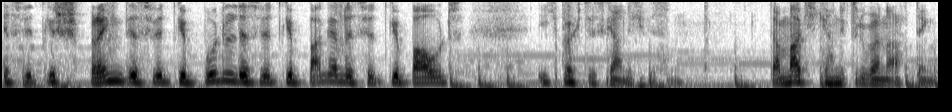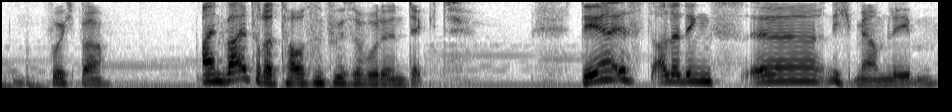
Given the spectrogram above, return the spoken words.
es wird gesprengt, es wird gebuddelt, es wird gebaggert, es wird gebaut. Ich möchte es gar nicht wissen. Da mag ich gar nicht drüber nachdenken. Furchtbar. Ein weiterer Tausendfüßer wurde entdeckt. Der ist allerdings äh, nicht mehr am Leben.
